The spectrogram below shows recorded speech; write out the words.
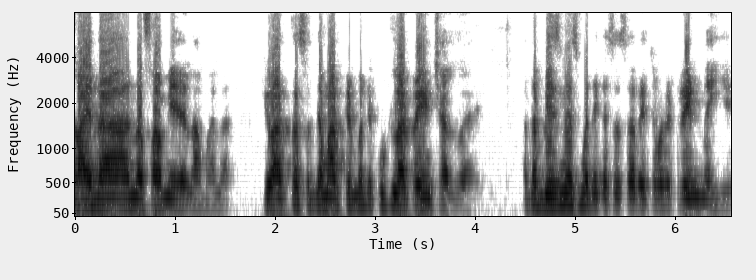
फायदा नफा मिळेल आम्हाला? किंवा आता सध्या मार्केटमध्ये कुठला ट्रेंड चालू आहे? आता बिझनेस मध्ये कसं सर याच्यामध्ये ट्रेंड नाहीये.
